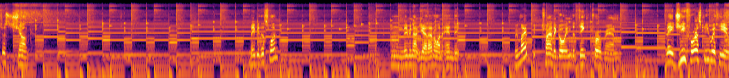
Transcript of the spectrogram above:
Just junk. Maybe this one? Hmm, maybe not yet. I don't want to end it. We might be trying to go in the Dink program. May G-Force be with you!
